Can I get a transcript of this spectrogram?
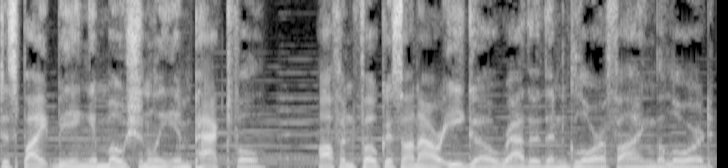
despite being emotionally impactful, often focus on our ego rather than glorifying the Lord.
